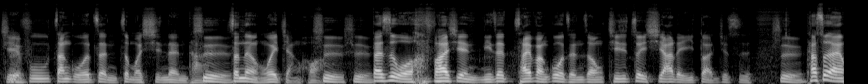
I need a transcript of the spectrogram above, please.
姐夫张国正这么信任他，是真的很会讲话，是是。但是我发现你在采访过程中，其实最瞎的一段就是，是他虽然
